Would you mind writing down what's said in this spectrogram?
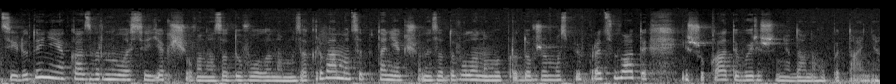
цій людині, яка звернулася. Якщо вона задоволена, ми закриваємо це питання. Якщо не задоволена, ми продовжуємо співпрацювати і шукати вирішення даного питання.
